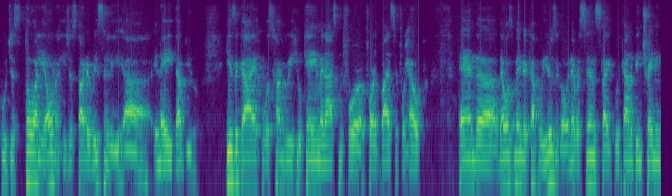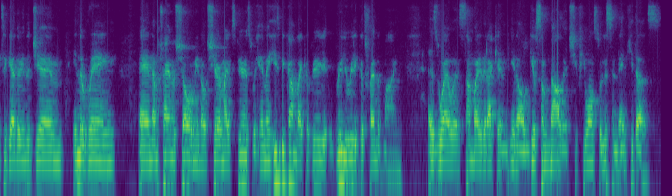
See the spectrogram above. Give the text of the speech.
who just Toa Liona, he just started recently uh, in AEW. He's a guy who was hungry, who came and asked me for for advice and for help. And uh, that was maybe a couple years ago. And ever since, like we kind of been training together in the gym, in the ring, and I'm trying to show him, you know, share my experience with him. And he's become like a really, really, really good friend of mine, as well as somebody that I can, you know, give some knowledge if he wants to listen, and he does.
